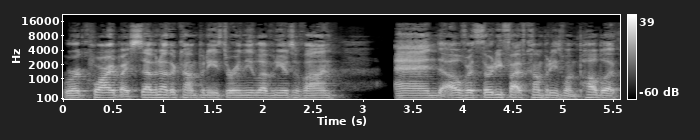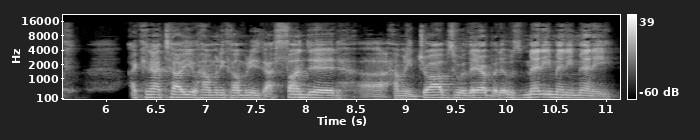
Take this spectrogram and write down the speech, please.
were acquired by seven other companies during the 11 years of VON, and over 35 companies went public. I cannot tell you how many companies got funded, uh, how many jobs were there, but it was many, many, many.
